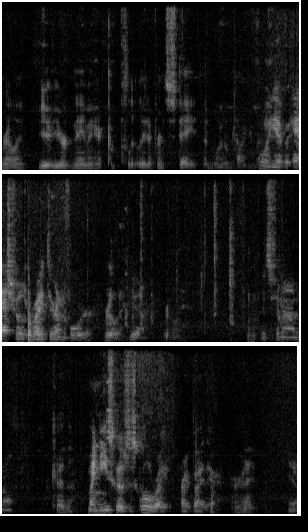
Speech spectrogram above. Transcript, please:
Really, you, you're naming a completely different state than what I'm talking about. Well, yeah, but Asheville's right there on the border. Really, Yeah, really. it's phenomenal. Okay then. My niece goes to school right right by there. All right. Yeah.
